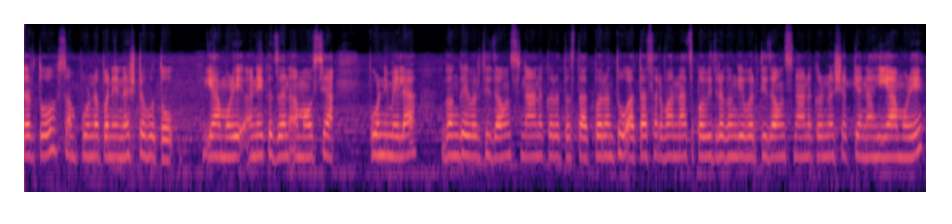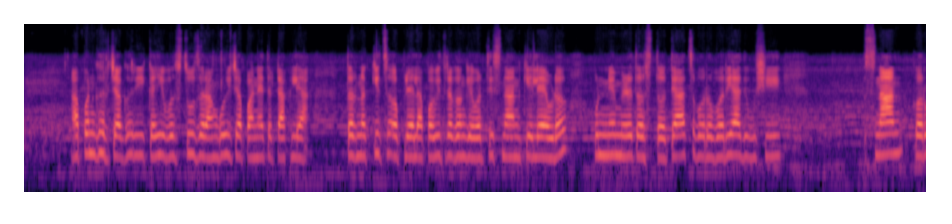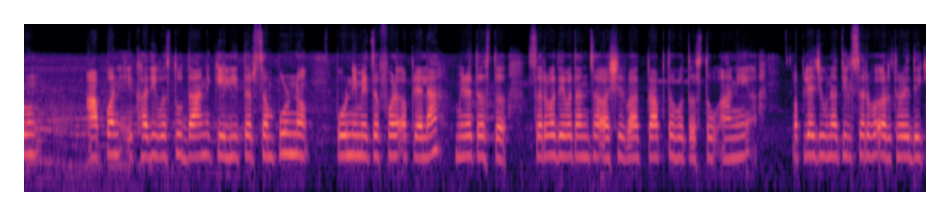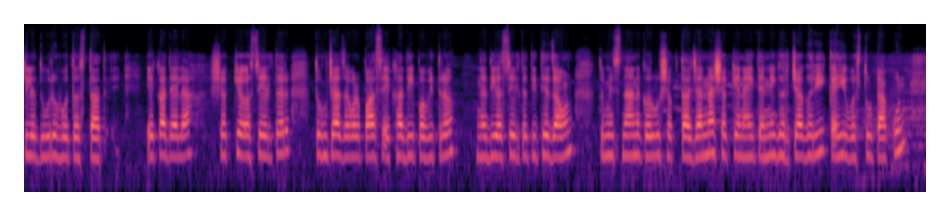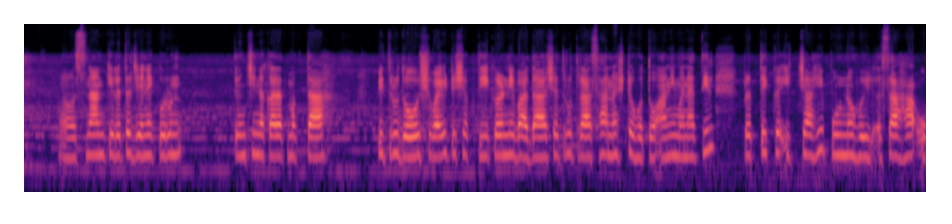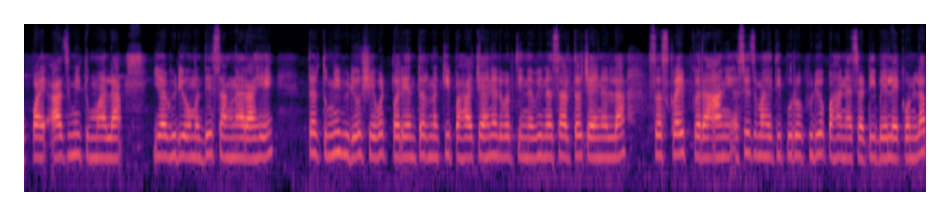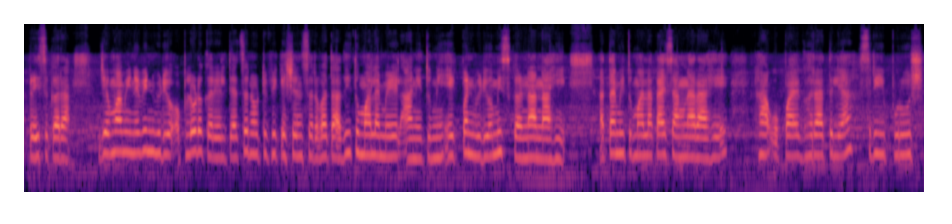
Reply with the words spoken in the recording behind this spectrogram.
तर तो संपूर्णपणे नष्ट होतो. यामुळे अनेक जण अमावस्या पौर्णिमेला गंगेवरती जाऊन स्नान करत असतात. परंतु आता सर्वांनाच पवित्र गंगेवरती जाऊन स्नान करणं शक्य नाही. यामुळे आपण घरच्या घरी काही वस्तू जर आंघोळीच्या पाण्यात टाकल्या तर नक्कीच आपल्याला पवित्र गंगेवरती स्नान केल्या एवढं पुण्य मिळत असतं. त्याचबरोबर या दिवशी स्नान करून आपण एखादी वस्तू दान केली तर संपूर्ण पौर्णिमेचं फळ आपल्याला मिळत असतं. सर्व देवतांचा आशीर्वाद प्राप्त होत असतो आणि आपल्या जीवनातील सर्व अडथळे देखील दूर होत असतात. एखाद्याला शक्य असेल तर तुमच्या जवळपास एखादी पवित्र नदी असेल तर तिथे जाऊन तुम्ही स्नान करू शकता. ज्यांना शक्य नाही त्यांनी घरच्या घरी काही वस्तू टाकून स्नान केलं तर जेणेकरून त्यांची नकारात्मकता पितृदोष वाईट शक्ती करणीबाधा शत्रुत्रास हा नष्ट होतो आणि मनातील प्रत्येक इच्छाही पूर्ण होईल असा हा उपाय आज मी तुम्हाला या व्हिडिओमध्ये सांगणार आहे. तर तुम्ही व्हिडिओ शेवटपर्यंत नक्की पहा. चॅनलवरती नवीन असाल तर चॅनलला सबस्क्राईब करा आणि असेच माहितीपूर्वक व्हिडिओ पाहण्यासाठी बेल आयकॉनला प्रेस करा. जेव्हा मी नवीन व्हिडिओ अपलोड करेल त्याचं नोटिफिकेशन सर्वात आधी तुम्हाला मिळेल आणि तुम्ही एक पण व्हिडिओ मिस करणार नाही. आता मी तुम्हाला काय सांगणार आहे? हा उपाय घरातल्या स्त्री पुरुष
